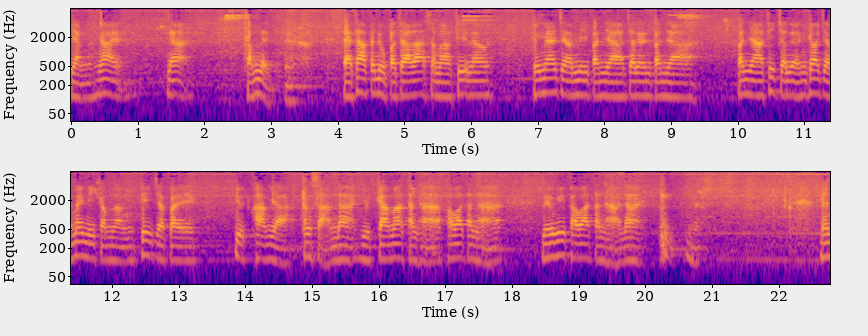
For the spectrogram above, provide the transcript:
อย่างง่ายและสำเร็จ แต่ถ้าเป็นอุปจารสมาธิแล้ว ถึงแม้จะมีปัญญาเจริญปัญญา ปัญญาที่เจริญก็จะไม่มีกำลังที่จะไป หยุดความอยากทั้งสามได้ หยุดกามตัณหาภาวะตัณหา หรือวิภาวะตัณหาได้นั้น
